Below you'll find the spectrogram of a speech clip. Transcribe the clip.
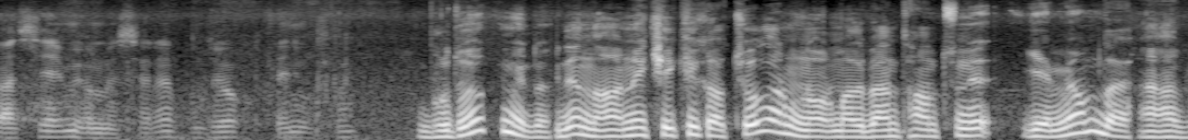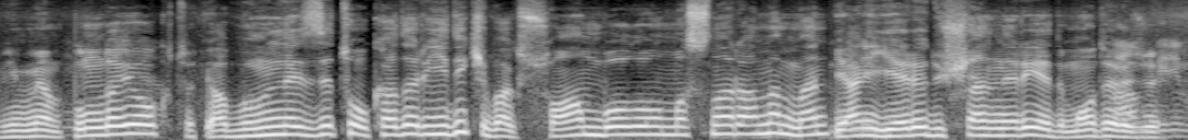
Ben sevmiyorum mesela. Bunda yok benim hoşuma. Burada yok muydu? Bir de nane kekik atıyorlar mı normalde? Ben tantuni yemiyorum da. Ha bilmiyorum. Bunda yoktu. Ya bunun lezzeti o kadar iyiydi ki bak soğan bol olmasına rağmen ben yani yere düşenleri yedim o derece. benim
